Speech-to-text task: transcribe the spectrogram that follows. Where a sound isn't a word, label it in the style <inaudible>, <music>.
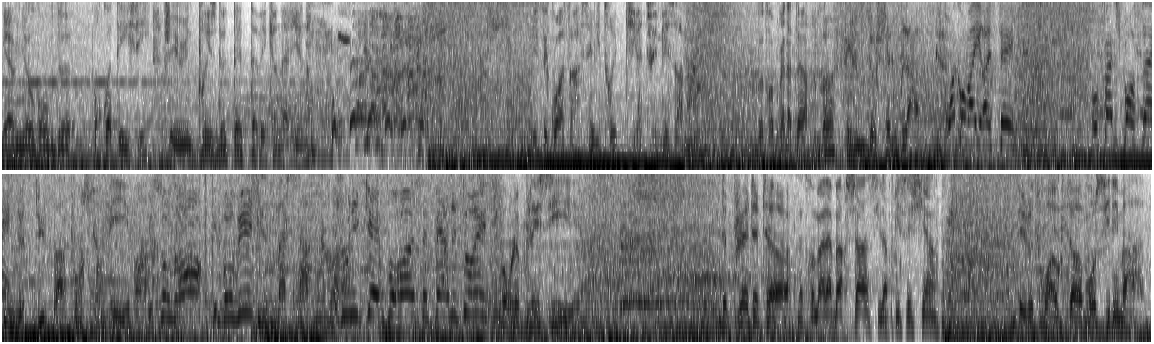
Bienvenue au groupe 2. Pourquoi t'es ici? J'ai eu une prise de tête avec un alien. <laughs> C'est quoi ça? C'est le truc qui a tué mes hommes. D'autres prédateurs? Un film de Shane Black. Je crois qu'on va y rester. Au fait, je pensais. Ils ne tuent pas pour survivre. Ils sont grands, ils vont vite. Ils massacrent. Tout niquer pour eux, c'est faire du tourisme. Pour le plaisir. The Predator. Notre malabar chasse, il a pris ses chiens. Dès le 3 octobre au cinéma.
